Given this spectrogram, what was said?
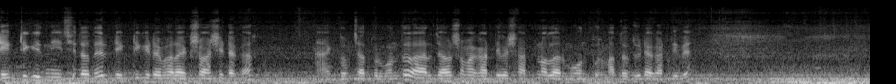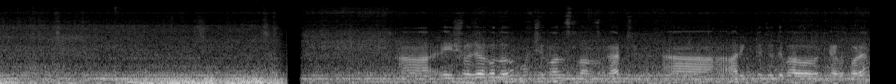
টেক টিকিট নিয়েছি তাদের, টেক টিকিটের ভাড়া একশো আশি টাকা। একদম চাঁদপুর পর্যন্ত আর যাওয়ার সময় ঘাট দিবে ষাটনল আর মোহনপুর মাত্র দুইটা ঘাট দিবে। এই সোজা হলো মুন্সিগঞ্জ লঞ্চ ঘাট। আহ, আর একটু যদি ভালোভাবে খেয়াল করেন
